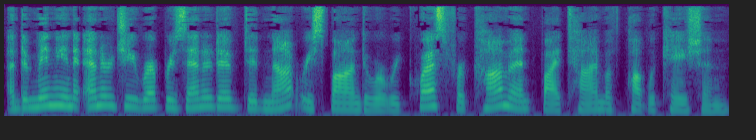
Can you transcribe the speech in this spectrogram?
A Dominion Energy representative did not respond to a request for comment by time of publication.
